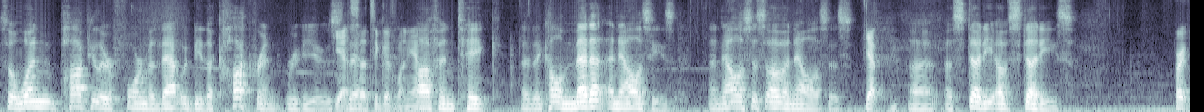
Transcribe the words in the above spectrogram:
So one popular form of that would be the Cochrane reviews. Yes, that that's a good one. Yeah. Often take uh, they call them meta-analyses, analysis of analysis, Yep. uh, a study of studies. Right.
